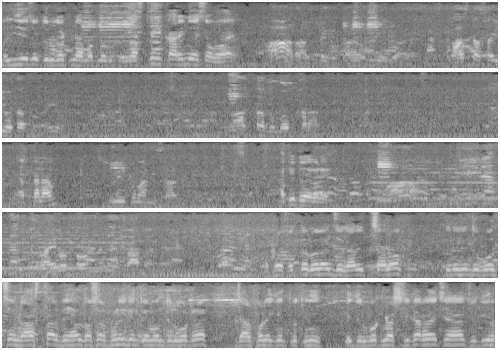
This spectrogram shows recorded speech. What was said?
और ये जो दुर्घटना मतलब रास्ते के कारण ही ऐसा हुआ है? हाँ रास्ते के कारण हुआ है। रास्ता सही होता तो नहीं होता। रास्ता तो बहुत खराब है। आपका नाम? सुनील कुमार निषाद आप ही ड्राइवर है हाँ ड्राइवर कौन नहीं है साथ में আপনারা সত্যি বলেন যে গাড়ির চালক তিনি কিন্তু বলছেন রাস্তার বেহাল দশার ফলে কিন্তু এমন দুর্ঘটনা যার ফলে কিন্তু তিনি এই দুর্ঘটনার শিকার হয়েছে হ্যাঁ যদিও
